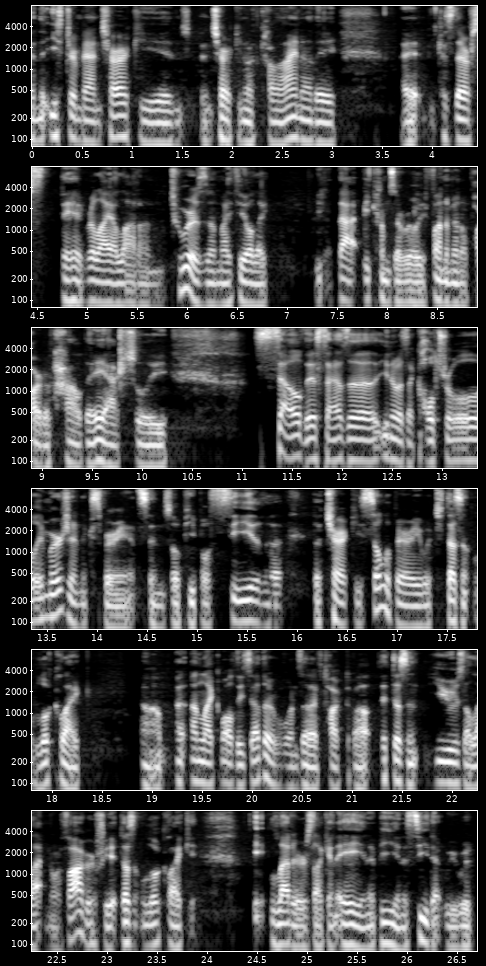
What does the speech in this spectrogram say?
in the Eastern Band Cherokee in, in Cherokee, North Carolina. They uh, because they're they rely a lot on tourism. I feel like you know, that becomes a really fundamental part of how they actually sell this as a you know as a cultural immersion experience and so people see the the cherokee syllabary which doesn't look like um, unlike all these other ones that I've talked about, it doesn't use a Latin orthography. It doesn't look like letters like an A and a B and a C that we would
